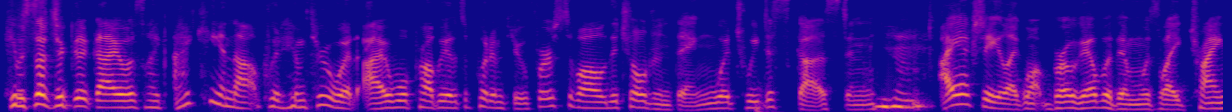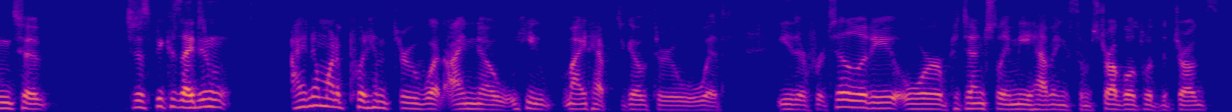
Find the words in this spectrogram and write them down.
he was such a good guy. I was like, I cannot put him through what I will probably have to put him through. First of all, the children thing, which we discussed, and Mhm. I actually like what broke up with him was like trying to just because I didn't I didn't want to put him through what I know he might have to go through with either fertility or potentially me having some struggles with the drugs.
